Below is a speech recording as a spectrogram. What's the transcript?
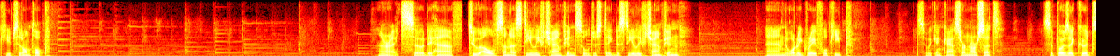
keeps it on top. Alright, so they have two Elves and a Steel Leaf Champion, so we'll just take the Steel Leaf Champion. And Grave will keep, so we can cast our Narset. Suppose I could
